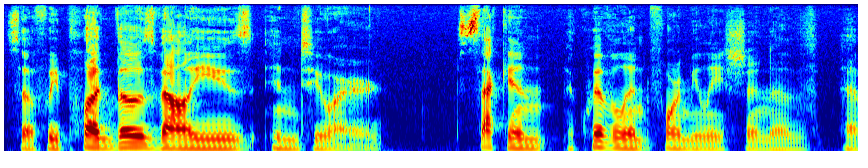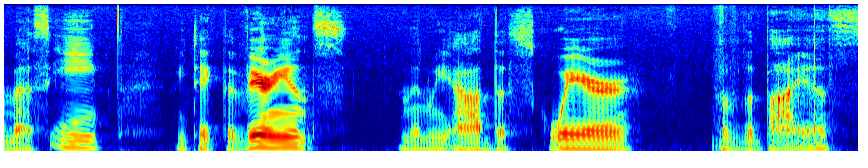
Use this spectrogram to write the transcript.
So if we plug those values into our second equivalent formulation of MSE, we take the variance and then we add the square of the bias.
